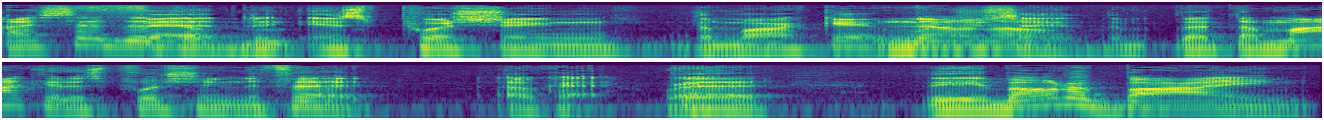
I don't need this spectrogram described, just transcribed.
I said that Fed the, is pushing the market. no, no, say? The- that the market is pushing the Fed. okay, right. The, the amount of buying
